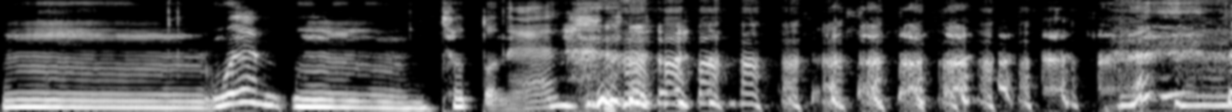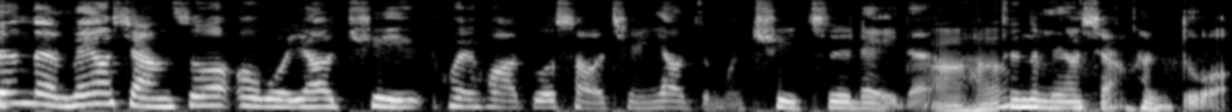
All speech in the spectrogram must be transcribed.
嗯，我也嗯，ちょっとね，真的没有想说哦，我要去会花多少钱，要怎么去之类的啊，真的没有想很多。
